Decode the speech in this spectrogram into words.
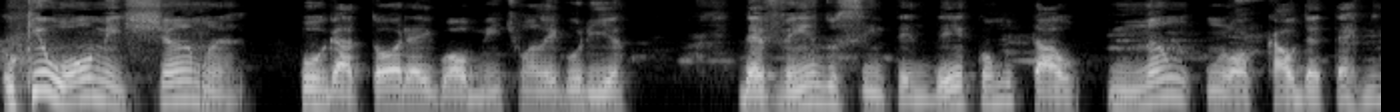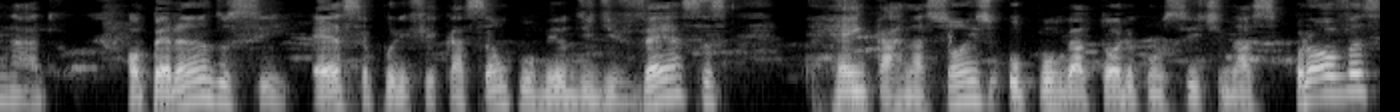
o que o homem chama purgatório é igualmente uma alegoria, devendo-se entender como tal, não um local determinado. Operando-se essa purificação por meio de diversas reencarnações, o purgatório consiste nas provas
